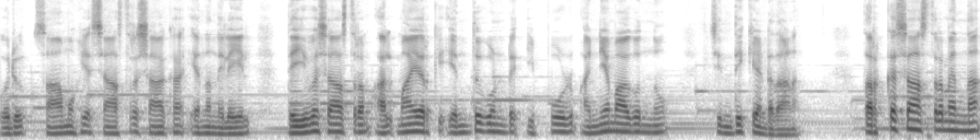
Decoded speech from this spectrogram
ഒരു സാമൂഹ്യ ശാസ്ത്രശാഖ എന്ന നിലയിൽ ദൈവശാസ്ത്രം ആത്മായർക്ക് എന്തുകൊണ്ട് ഇപ്പോഴും അന്യമാകുന്നു ചിന്തിക്കേണ്ടതാണ്. തർക്കശാസ്ത്രമെന്ന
